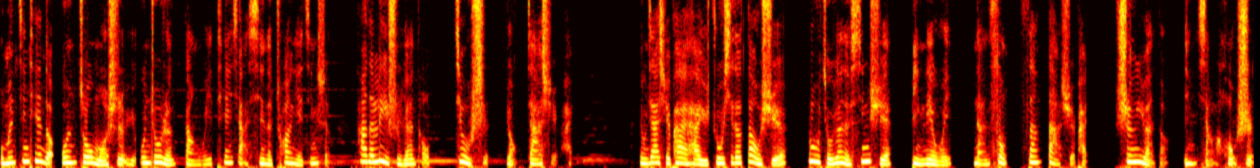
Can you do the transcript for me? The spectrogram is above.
我们今天的温州模式与温州人敢为天下先的创业精神，它的历史源头就是永嘉学派。永嘉学派还与朱熹的道学、陆九渊的心学并列为南宋三大学派，深远地影响了后世。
